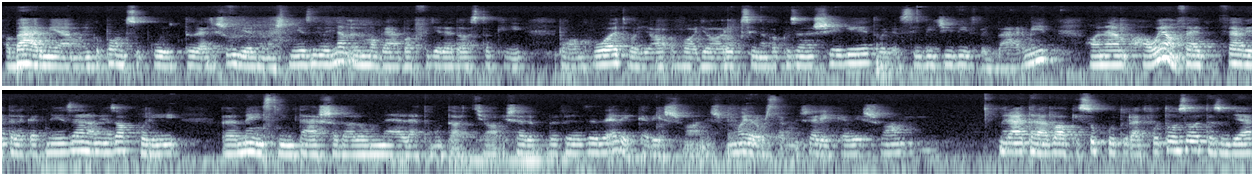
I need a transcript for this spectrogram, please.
a bármilyen, mondjuk a punk szubkultúrát is úgy érdemes nézni, hogy nem önmagába figyeled azt, aki punk volt, vagy a, vagy a Roxy-nak a közönségét, vagy a CBGB-t, vagy bármit, hanem ha olyan fel, felvételeket nézel, ami az akkori mainstream társadalom mellett mutatja, és előbb ez elég kevés van, és Magyarországon is elég kevés van, mert általában aki szubkultúrát fotózott, az ugye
